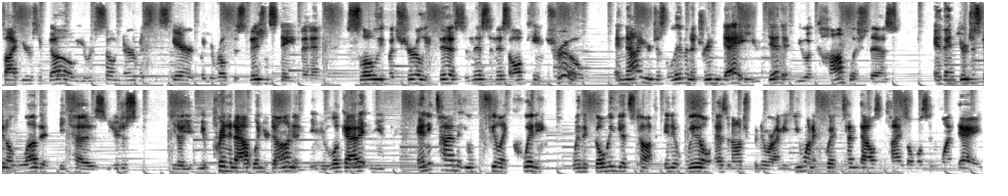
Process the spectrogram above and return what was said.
five years ago, you were so nervous and scared, but you wrote this vision statement, and slowly but surely, this and this and this all came true. And now you're just living a dream day. You did it, you accomplished this, and then you're just going to love it because you're just you know you, you print it out when you're done and, and you look at it and you anytime that you feel like quitting when the going gets tough, and it will as an entrepreneur. I mean, you want to quit 10,000 times almost in one day,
